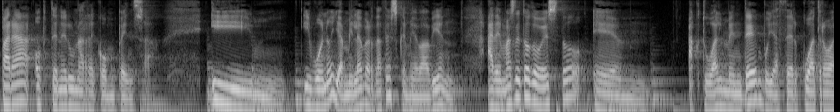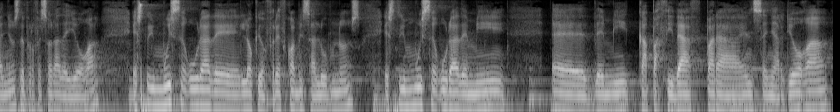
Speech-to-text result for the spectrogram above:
para obtener una recompensa. Y, bueno, y a mí la verdad es que me va bien. Además de todo esto, em, Actualmente voy a hacer cuatro años de profesora de yoga. Estoy muy segura de lo que ofrezco a mis alumnos. Estoy muy segura de mi, eh, de mi capacidad para enseñar yoga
